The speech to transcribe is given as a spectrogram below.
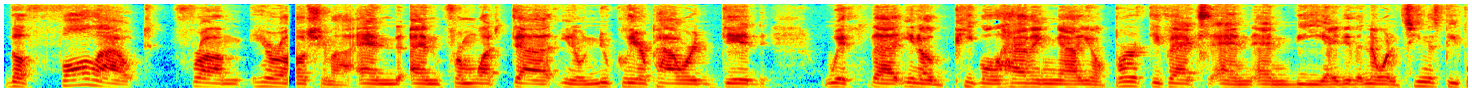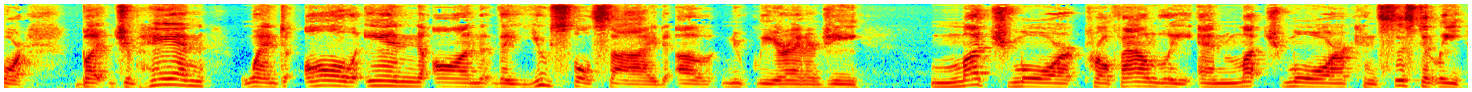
the fallout from Hiroshima and and from what uh, you know nuclear power did with uh, you know people having uh, you know birth defects and and the idea that no one had seen this before, but Japan went all in on the useful side of nuclear energy much more profoundly and much more consistently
